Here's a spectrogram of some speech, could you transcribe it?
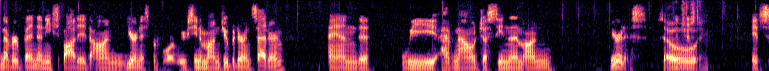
never been any spotted on Uranus before. We've seen them on Jupiter and Saturn, and we have now just seen them on Uranus. So Interesting. it's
